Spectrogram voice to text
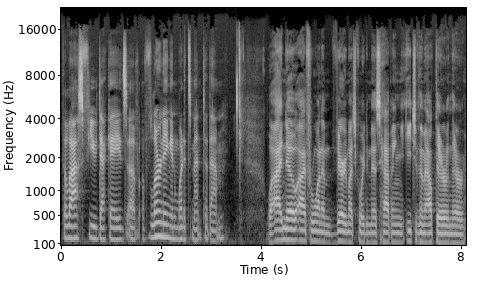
the last few decades of, of learning and what it's meant to them. Well, I know I, for one, am very much going to miss having each of them out there in their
